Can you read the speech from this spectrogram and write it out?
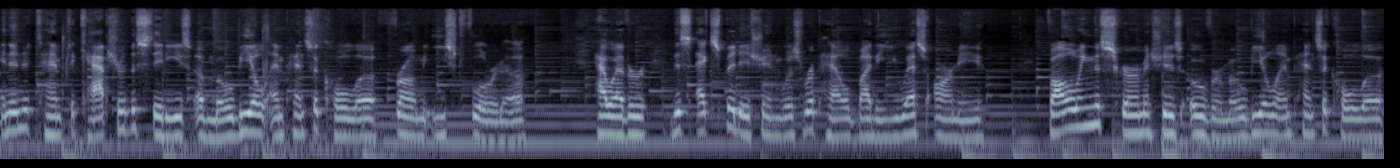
in an attempt to capture the cities of Mobile and Pensacola from East Florida. However, this expedition was repelled by the U.S. Army. Following the skirmishes over Mobile and Pensacola,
